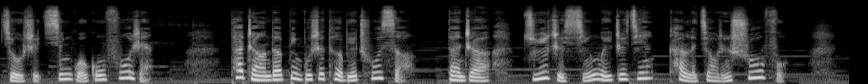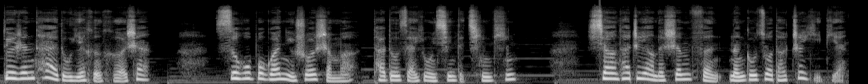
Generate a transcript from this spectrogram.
就是新国公夫人，她长得并不是特别出色，但这举止行为之间看了叫人舒服，对人态度也很和善。似乎不管你说什么，他都在用心的倾听。像他这样的身份，能够做到这一点，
